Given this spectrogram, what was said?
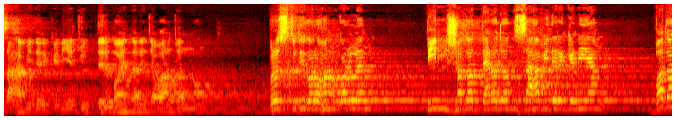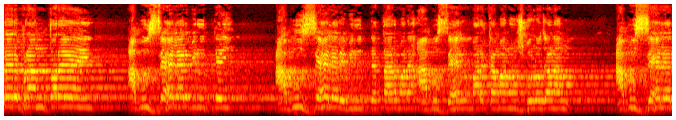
সাহাবিদেরকে নিয়ে যুদ্ধের ময়দানে যাওয়ার জন্য প্রস্তুতি গ্রহণ করলেন তিনশত তেরো জন সাহাবিদেরকে নিয়ে বদরের প্রান্তরে আবু জেহেলের বিরুদ্ধেই, আবু জেহেলের বিরুদ্ধে তার মানে আবু জেহেল মার্কা মানুষগুলো জানান, আবু জেহেলের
